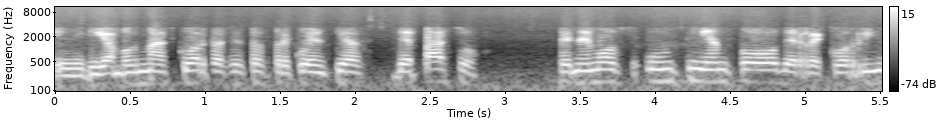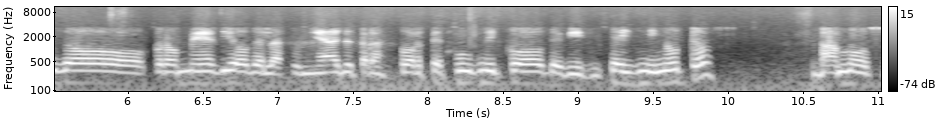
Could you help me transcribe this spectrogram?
eh, digamos, más cortas estas frecuencias de paso. Tenemos un tiempo de recorrido promedio de las unidades de transporte público de 16 minutos. Vamos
